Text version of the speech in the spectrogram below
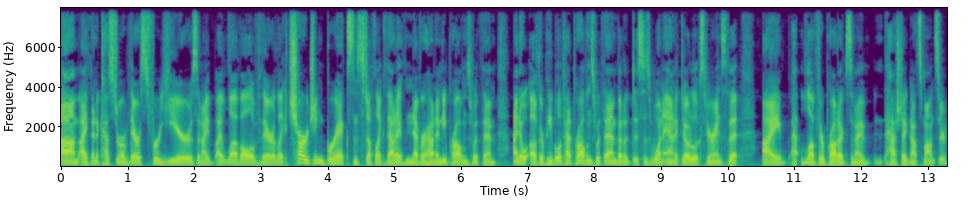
Um, I've been a customer of theirs for years, and I, I love all of their like charging bricks and stuff like that. I've never had any problems with them. I know other people have had problems with them, but this is one anecdotal experience that I love their products, and I hashtag not sponsored.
